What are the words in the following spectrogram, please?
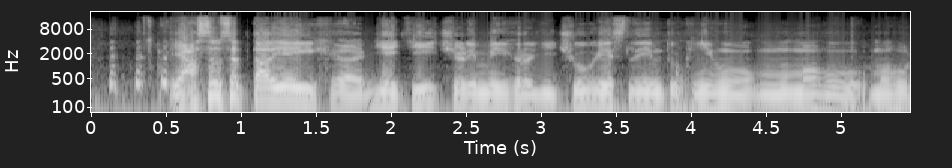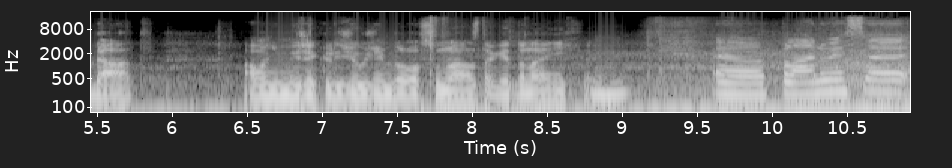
Já jsem se ptal jejich eh, dětí, čili mých rodičů, jestli jim tu knihu mohu, mohu dát. A oni mi řekli, že už jim bylo 18, tak je to na nich. Mm-hmm. Uh, plánuje se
